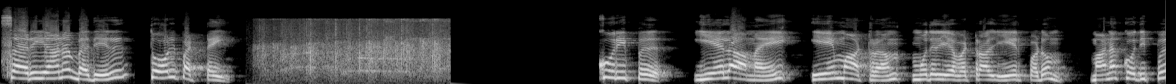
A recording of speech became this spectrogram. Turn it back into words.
சரியான பதில் தோள்பட்டை. குறிப்பு. இயலாமை ஏமாற்றம் முதலியவற்றால் ஏற்படும் மனக்கொதிப்பு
